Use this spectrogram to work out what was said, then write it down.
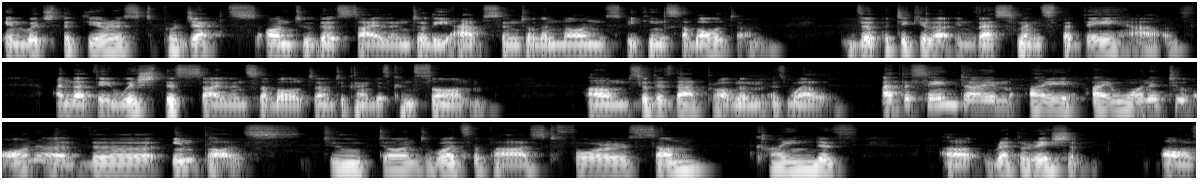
in which the theorist projects onto the silent or the absent or the non speaking subaltern the particular investments that they have and that they wish this silent subaltern to kind of confirm. Um, so there's that problem as well. At the same time, I, I wanted to honor the impulse to turn towards the past for some kind of uh, reparation of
